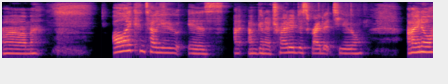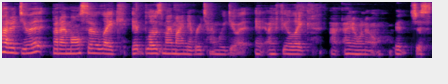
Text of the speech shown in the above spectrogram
um, all I can tell you is I, am going to try to describe it to you. I know how to do it, but I'm also like, it blows my mind every time we do it. it I feel like, I, I, don't know, it just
